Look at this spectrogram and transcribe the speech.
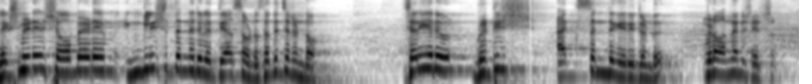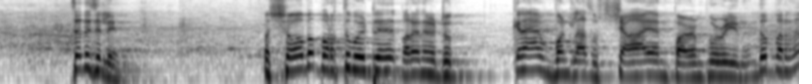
ലക്ഷ്മിയുടെയും ശോഭയുടെയും ഇംഗ്ലീഷിൽ തന്നെ ഒരു വ്യത്യാസമുണ്ട്. ശ്രദ്ധിച്ചിട്ടുണ്ടോ? ചെറിയൊരു ബ്രിട്ടീഷ് ആക്സെന്റ് കയറിയിട്ടുണ്ട്. ഇവിടെ വന്നതിന് ശേഷം. ശ്രദ്ധിച്ചില്ലേ? അപ്പൊ ശോഭ പുറത്ത് പോയിട്ട് പറയുന്ന കേട്ടു have one glass of chai and pazhampori എന്ന്? എന്തോ പറഞ്ഞ?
